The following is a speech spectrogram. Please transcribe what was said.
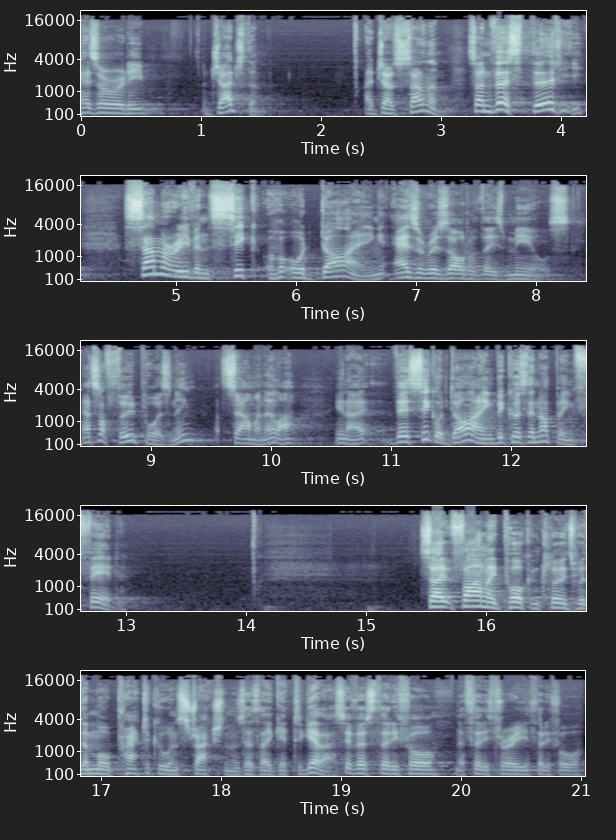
has already judged them, uh, judged some of them. So in verse 30, some are even sick or dying as a result of these meals. It's not food poisoning, not salmonella. You know, they're sick or dying because they're not being fed. So finally, Paul concludes with a more practical instructions as they get together. See verse 34, uh, 33, 34.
